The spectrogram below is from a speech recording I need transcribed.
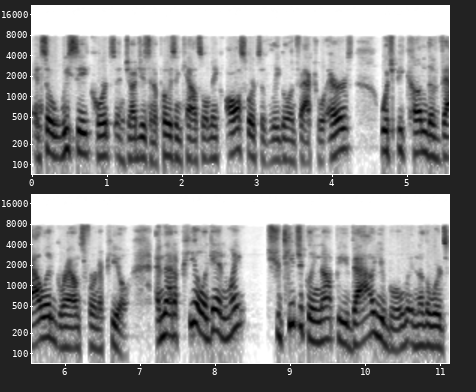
And so we see courts and judges and opposing counsel make all sorts of legal and factual errors, which become the valid grounds for an appeal. And that appeal, again, might strategically not be valuable. In other words,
